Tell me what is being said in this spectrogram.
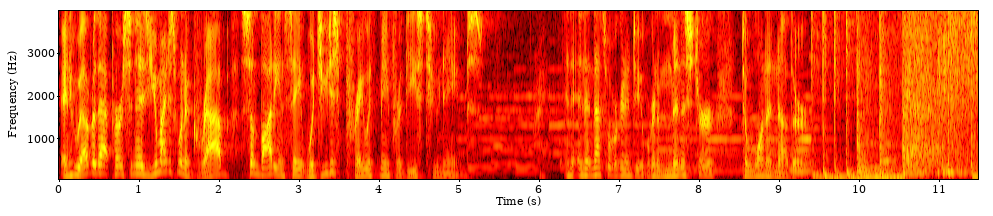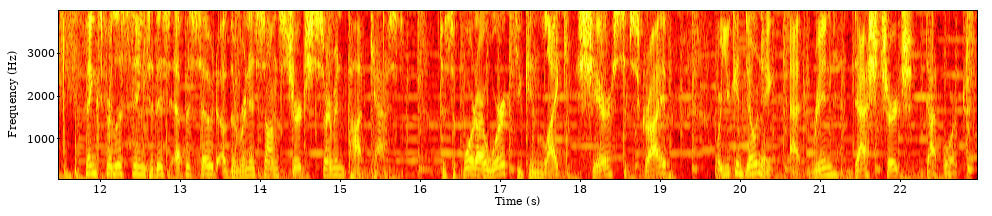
And whoever that person is, you might just want to grab somebody and say, Would you just pray with me for these two names? Right? And, and that's what we're going to do. We're going to minister to one another. Thanks for listening to this episode of the Renaissance Church Sermon Podcast. To support our work, you can like, share, subscribe, or you can donate at ren-church.org.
